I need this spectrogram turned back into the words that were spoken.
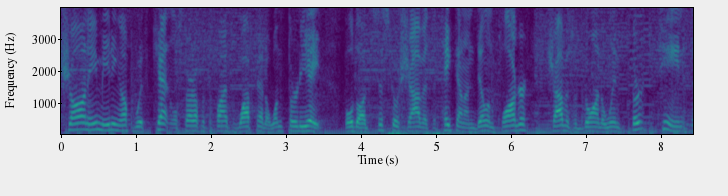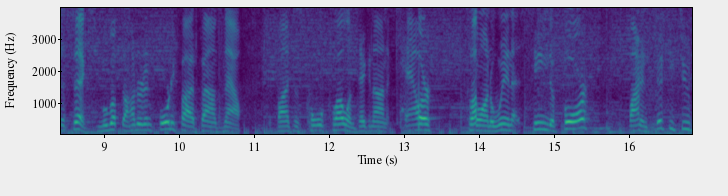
Shawnee meeting up with Kenton. We'll start off with the Defiance of Wapakoneta, 138. Bulldog Cisco Chavez, the takedown on Dylan Plogger. Chavez would go on to win 13 to 6, move up to 145 pounds now. Defiance's Cole Clellan taking on Caller. Clellan on to win scene to four. Finding 52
